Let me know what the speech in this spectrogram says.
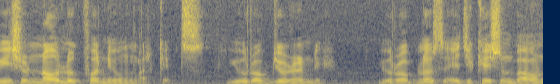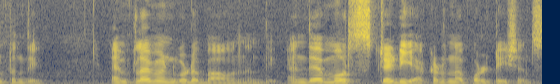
we should now look for new markets Europe చూడండి. యూరోప్లో ఎడ్యుకేషన్ బాగుంటుంది. ఎంప్లాయ్మెంట్ కూడా బాగుంది. అండ్ దే మోర్ స్టడీ అక్కడున్న పొలిటీషియన్స్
